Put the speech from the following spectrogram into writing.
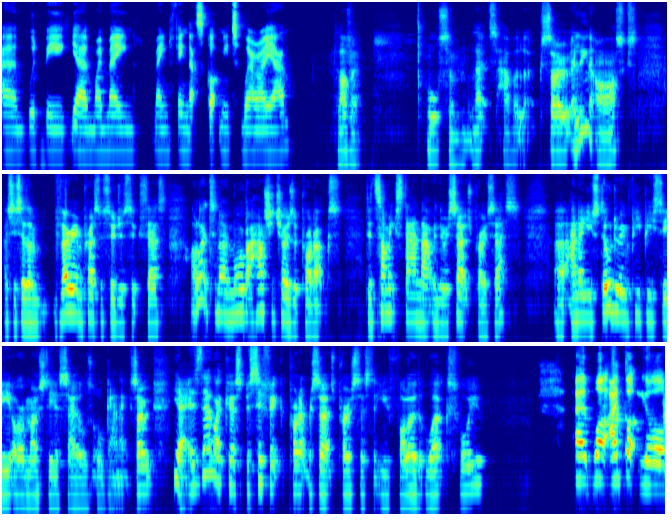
um, would be yeah my main main thing that's got me to where I am. Love it. Awesome. Let's have a look. So Alina asks, as she says, I'm very impressed with Suja's success. I'd like to know more about how she chose her products. Did something stand out in the research process? Uh, and are you still doing PPC or are most of your sales organic? So yeah, is there like a specific product research process that you follow that works for you? Uh, well, I got your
